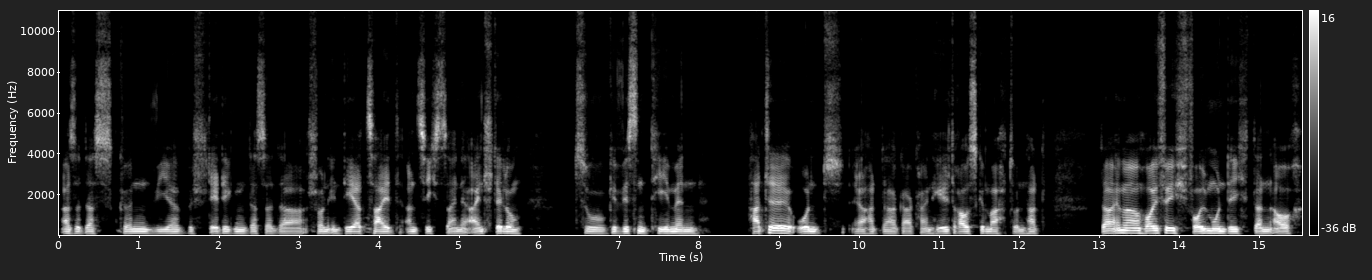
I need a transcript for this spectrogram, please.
Also das können wir bestätigen, dass er da schon in der Zeit an sich seine Einstellung zu gewissen Themen hatte und er hat da gar kein Hehl draus gemacht und hat da immer häufig vollmundig dann auch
